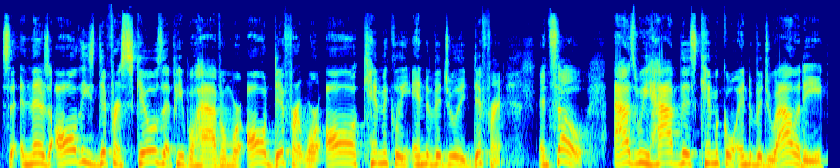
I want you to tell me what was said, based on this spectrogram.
So, and there's all these different skills that people have, and we're all different. We're all chemically, individually different. And so, as we have this chemical individuality,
